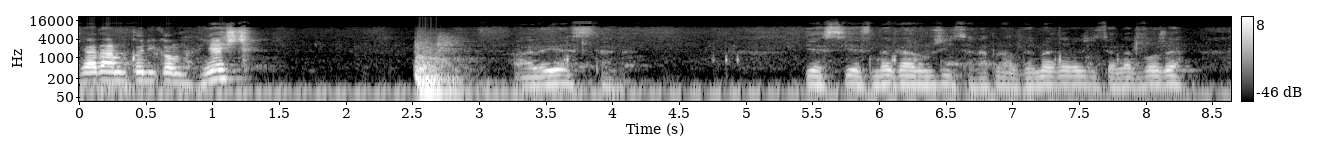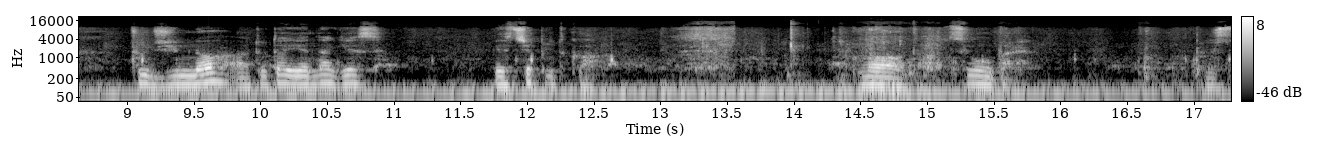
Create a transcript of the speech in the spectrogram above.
ja dam konikom jeść. Ale jest ten. Jest, jest mega różnica, naprawdę mega różnica. Na dworze czuć zimno, a tutaj jednak jest, jest cieplutko. No super. Plus,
